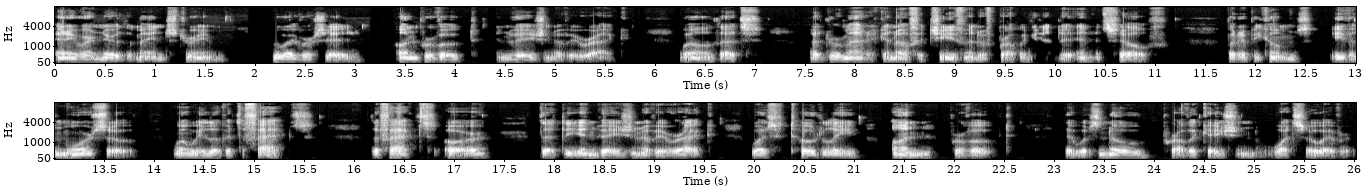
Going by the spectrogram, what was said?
anywhere near the mainstream who ever said unprovoked invasion of Iraq. Well, that's a dramatic enough achievement of propaganda in itself, but it becomes even more so when we look at the facts. The facts are that the invasion of Iraq was totally unprovoked. There was no provocation whatsoever.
